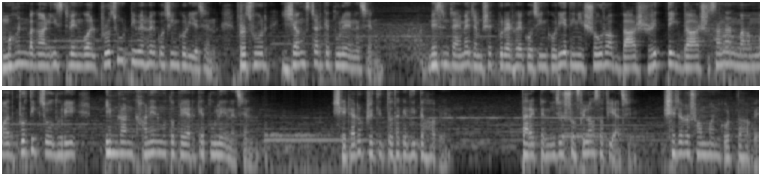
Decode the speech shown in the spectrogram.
Mohun Bagan east Bengal প্রচুর টিমের হয়ে কোচিং করিয়েছেন। প্রচুর ইয়াংস্টারকে তুলে এনেছেন। রিসেন্ট টাইমে জামশেদপুরের হয়ে কোচিং করিয়ে তিনি সৌরভ দাস ঋত্বিক দাস, সানান মাহমদ, প্রতীক চৌধুরী, ইমরান খানের মতো প্লেয়ারকে তুলে এনেছেন। সেটারও কৃতিত্ব তাকে দিতে হবে। তার একটা নিজস্ব ফিলসফি আছে, সেটারও সম্মান করতে হবে।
